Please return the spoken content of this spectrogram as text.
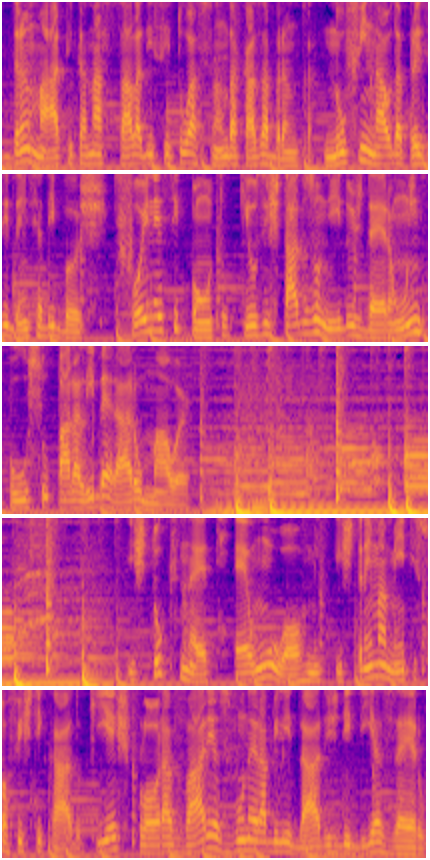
dramática na sala de situação da Casa Branca, no final da presidência de Bush. Foi nesse ponto que os Estados Unidos deram um impulso para liberar o malware. Stuxnet é um worm extremamente sofisticado que explora várias vulnerabilidades de dia zero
